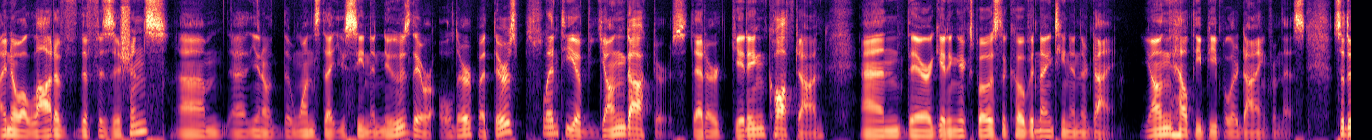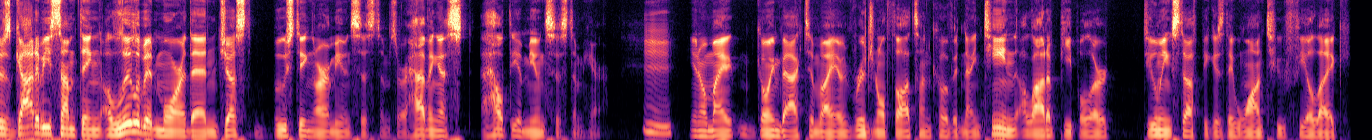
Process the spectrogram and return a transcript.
I know a lot of the physicians, um, uh, you know, the ones that you see in the news, they were older, but there's plenty of young doctors that are getting coughed on and they're getting exposed to COVID 19 and they're dying. Young, healthy people are dying from this. So there's got to be something a little bit more than just boosting our immune systems or having a healthy immune system here you know my going back to my original thoughts on covid-19 a lot of people are doing stuff because they want to feel like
